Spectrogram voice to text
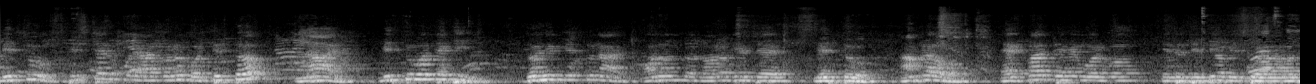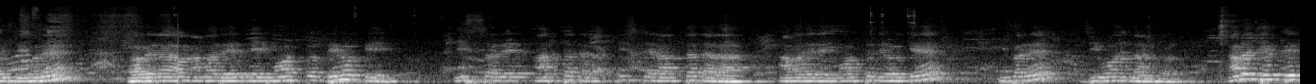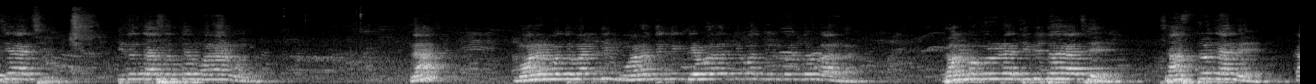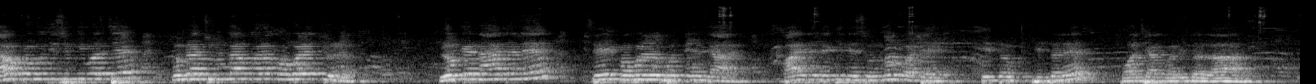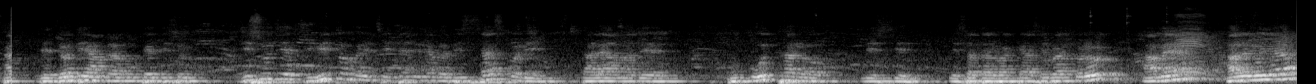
মৃত্যু খ্রিস্টের উপরে আর কোনো কর্তৃত্ব নাই। মৃত্যু বলতে কি? দৈহিক মৃত্যু নয় অনন্ত নরকের যে মৃত্যু। আমরাও একবার দেহে মরব, কিন্তু দ্বিতীয় মৃত্যু আমাদের জীবনে হবে না। আমাদের এই মর্ত দেহকে ঈশ্বরের আত্মা দ্বারা, খ্রিস্টের আত্মা দ্বারা আমাদের এই মর্ত দেহকে কি করে? জীবন দান করে। আমরা যে বেঁচে আছি, কিন্তু তা সত্ত্বেও মরার মতো। না? মরার মতো মানে কি মরা থেকে কেবল আর কেবল দুর্গন্ধ বার হয় ধর্মগুরুরা জীবিত হয়ে আছে, শাস্ত্র জানে। তাও প্রভু যিশু কি বলছে? তোমরা চুনকাম করা কবরের চুল। লোকে না জানে, সেই কবরের উপর দিয়ে যায়। বাইরে দেখিতে সুন্দর বটে, কিন্তু ভিতরে পচা গলিত লাশ। যে যদি আমরা মুখে যিশু যিশু যে জীবিত হয়েছে, এটা যদি আমরা বিশ্বাস করি, তাহলে আমাদের উদ্ধারও নিশ্চিত। ঈশ্বর তার বাক্যে আশীর্বাদ করুন। আমেন। হালেলুয়া।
